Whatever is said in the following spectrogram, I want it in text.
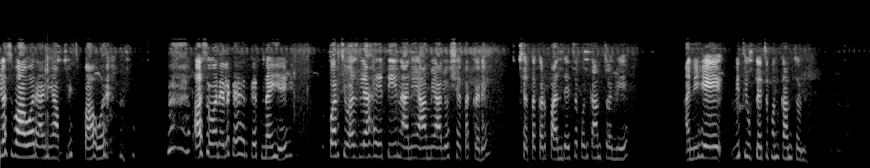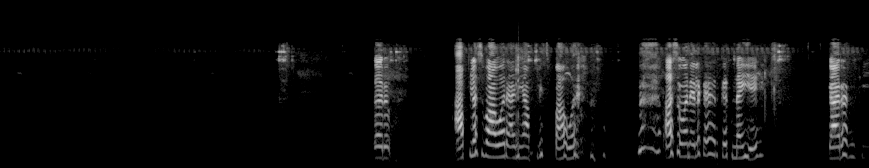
आपलंच वावर आणि आपलीच पावर. असं म्हणायला काही हरकत नाहीये. दुपारचे वाजले आहे तीन आणि आम्ही आलो शेताकडे. शेताकडे पान द्यायचं पण काम चालू आहे आणि हे मेथी उपटायचं पण काम चालू आहे तर आपलंच वावर आणि आपलीच पावर. असं म्हणायला काही हरकत नाहीये. कारण की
